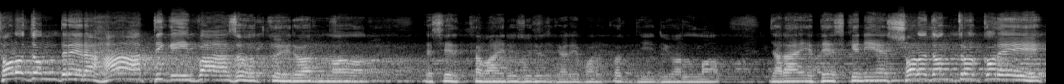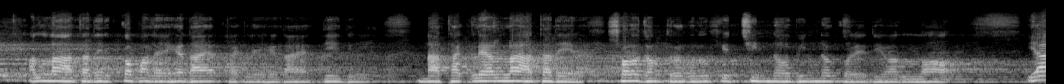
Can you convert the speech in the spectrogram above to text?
ষড়যন্ত্রের হাত থেকে হেফাজত করো আল্লাহ। দেশের কামাই রুজি রোজগারে বরকত দিয়ে দিও আল্লাহ। যারা এ দেশকে নিয়ে ষড়যন্ত্র করে, আল্লাহ তাদের কপালে হেদায়ত থাকলে হেদায়ত দিয়ে দিও। না থাকলে আল্লাহ তাদের ষড়যন্ত্রগুলোকে ছিন্ন ভিন্ন করে দিও আল্লাহ। ইয়া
